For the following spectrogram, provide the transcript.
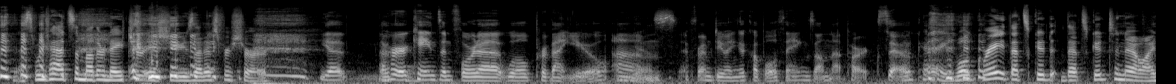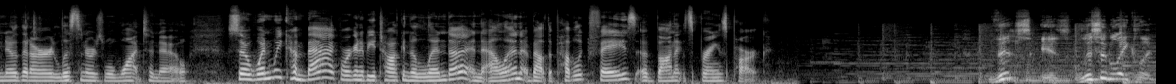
yes, we've had some Mother Nature issues, that is for sure. yep. Hurricanes in Florida will prevent you um, Yes. from doing a couple of things on that park. So, Okay. Well, great. That's good. That's good to know. I know that our listeners will want to know. So when we come back, we're going to be talking to Linda and Ellen about the public phase of Bonnet Springs Park. This is Listen Lakeland,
